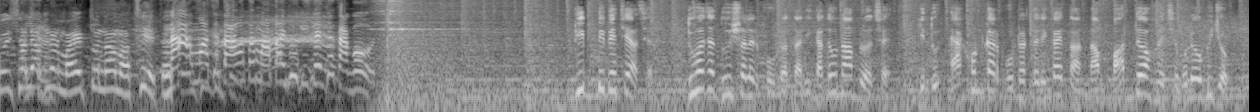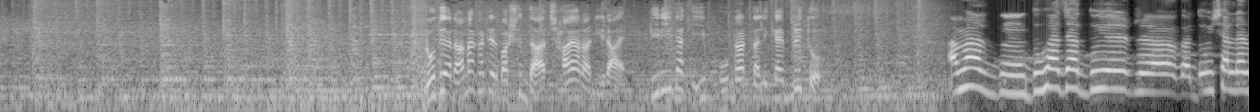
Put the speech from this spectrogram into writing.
দুই সালে আপনার মায়ের তো নাম আছে নাম আছে তাও তো মাথায় ঢুকে গেছে কাগজ। দিব্যি বেঁচে আছেন। দু সালের ভোটার তালিকাতেও নাম রয়েছে কিন্তু এখনকার ভোটার তালিকায় তার নাম বাদ দেওয়া হয়েছে বলে অভিযোগ। নদিয়া রানাঘাটের বাসিন্দা ছায়া রানী রায়। তিনি নাকি ভোটার তালিকায় মৃত? আমার দু হাজার দুইয়ের দুই সালের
